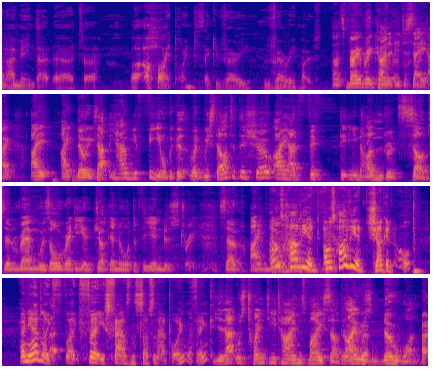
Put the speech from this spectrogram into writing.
And I mean that at uh, a high point. Thank you very, very much. Well, it's very, very kind of you to say. I, I, I know exactly how you feel because when we started this show, I had 1500 subs and Rem was already a juggernaut of the industry. So I know I was hardly a I was hardly a juggernaut. I only had like uh, like thirty thousand subs at that point, I think. Yeah, that was twenty times my subs. I was no one. Uh,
